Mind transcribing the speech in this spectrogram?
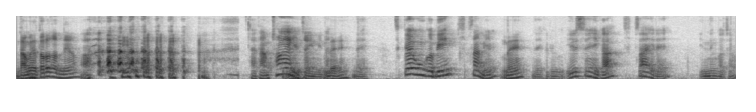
나무에 떨어졌네요. 자, 다음 청약 일정입니다. 네. 특별 공급이 13일. 네, 네, 그리고 1순위가 14일에 있는 거죠.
